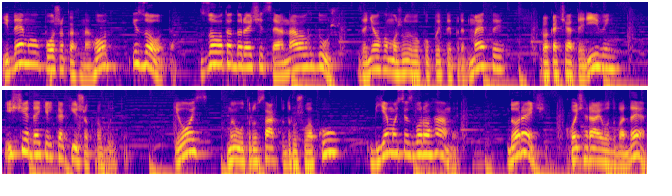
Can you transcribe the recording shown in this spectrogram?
Ідемо у пошуках нагод і золота. Золото, до речі, це аналог душ. За нього можливо купити предмети, прокачати рівень і ще декілька фішок робити. І ось ми у трусах та друшлаку б'ємося з ворогами. До речі, хоч граю у 2D,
